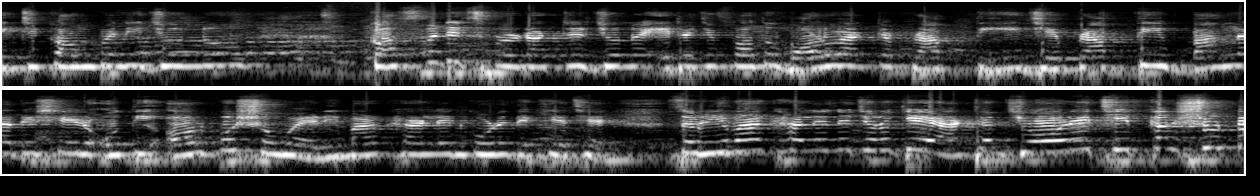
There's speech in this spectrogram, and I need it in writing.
একটি কোম্পানির জন্য কসমেটিক্স প্রোডাক্টের জন্য এটা যে কত বড় একটা প্রাপ্তি, যে প্রাপ্তি বাংলাদেশের অতি অল্প সময়ে রিমার্ক হারলেন করে দেখিয়েছে। তো রিমার্ক হারলেনের জন্য কি একটা জোরে চিৎকার শুনব?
